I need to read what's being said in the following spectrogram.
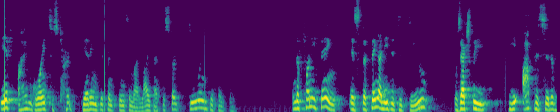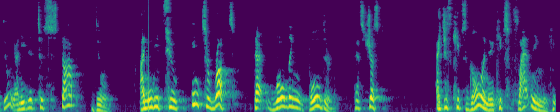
if I'm going to start getting different things in my life, I have to start doing different things. And the funny thing is, the thing I needed to do was actually the opposite of doing. I needed to stop doing. I needed to interrupt that rolling boulder that's just, it just keeps going and it keeps flattening me.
